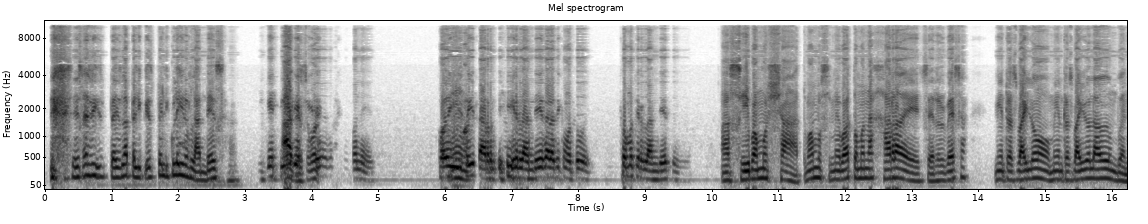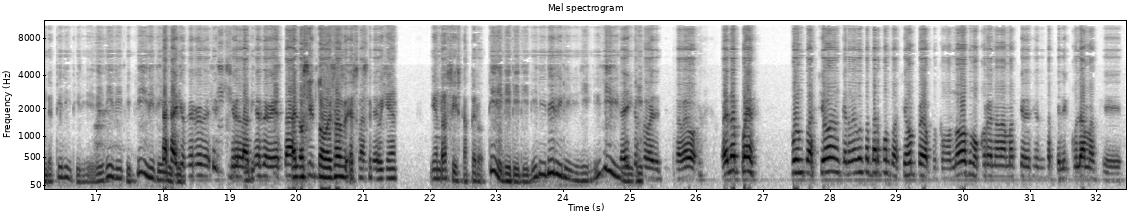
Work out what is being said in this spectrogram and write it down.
Esa sí, es la película, es película irlandesa. ¿Y qué Ah, tiene? de seguro. japonés? Soy, Ah. soy ir- irlandés, ahora así como tú. Somos irlandeses. Así vamos ya, tomamos, me voy a tomar una jarra de cerveza mientras bailo, mientras bailo al lado de un duende. Ay, lo siento, eso, eso se Irlandés. oye bien racista, pero... Bueno, pues, puntuación, que no me gusta dar puntuación, pero pues como no se me ocurre nada más que decir de esta película, más que...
